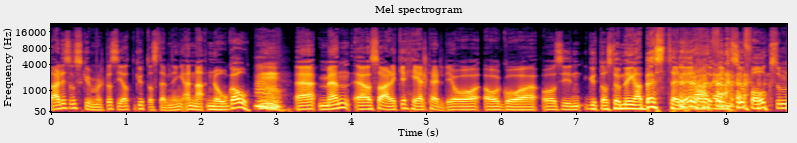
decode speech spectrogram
Det er litt sånn skummelt å si at guttastemning er no go. Eh, men eh, så er det ikke helt heldig å, å gå og si guttastemning er best heller. Og det fins jo folk som,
